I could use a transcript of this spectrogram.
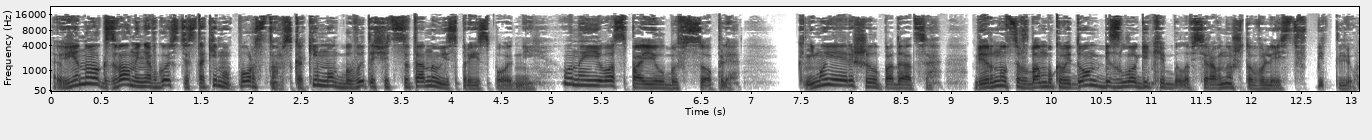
Венок звал меня в гости с таким упорством, с каким мог бы вытащить сатану из преисподней. Он и его споил бы в сопле. К нему я и решил податься. Вернуться в бамбуковый дом без логики было все равно, что влезть в петлю.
